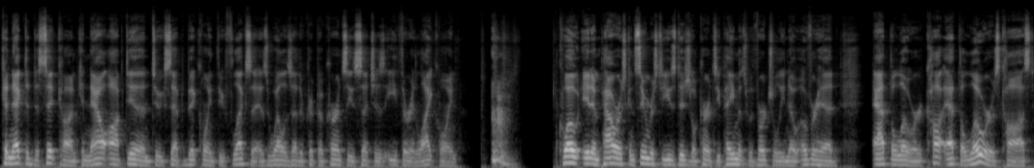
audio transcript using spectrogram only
connected to Citcon can now opt in to accept Bitcoin through Flexa as well as other cryptocurrencies such as Ether and Litecoin. Quote, it empowers consumers to use digital currency payments with virtually no overhead at the lower co- at the lowers cost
